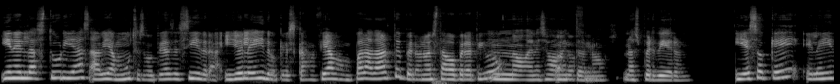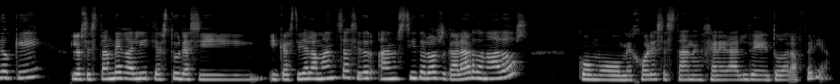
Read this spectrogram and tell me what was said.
Y en el de Asturias había muchas botellas de sidra y yo he leído que escanciaban para darte, pero no estaba operativo. No, en ese momento no, nos perdieron. Y eso que he leído que los stands de Galicia, Asturias y, y Castilla-La Mancha han sido, han sido los galardonados como mejores stands en general de toda la feria.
